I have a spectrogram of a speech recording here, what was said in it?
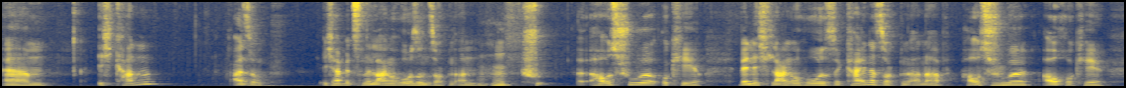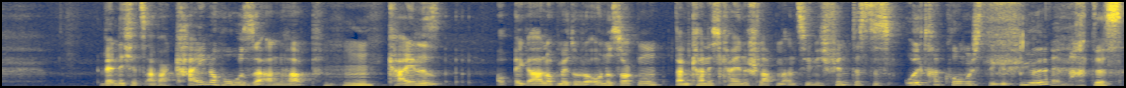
Ähm, ich kann, also, ich habe jetzt eine lange Hose und Socken an. Schu äh, Hausschuhe, okay. Wenn ich lange Hose keine Socken anhab, Hausschuhe auch okay. Wenn ich jetzt aber keine Hose anhab, keine, ob- egal ob mit oder ohne Socken, dann kann ich keine Schlappen anziehen. Ich finde das das ultra komischste Gefühl, Wer macht das?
